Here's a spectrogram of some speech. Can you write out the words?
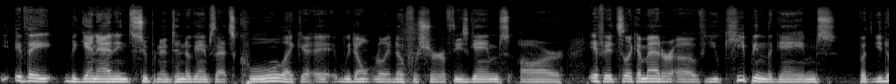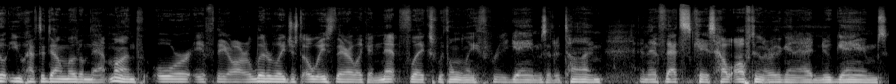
if they begin adding Super Nintendo games, that's cool. Like uh, we don't really know for sure if these games are if it's like a matter of you keeping the games, but you don't you have to download them that month, or if they are literally just always there, like a Netflix with only three games at a time. And if that's the case, how often are they going to add new games?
